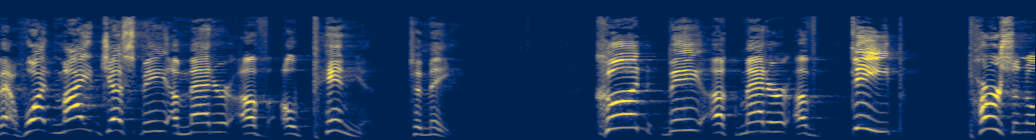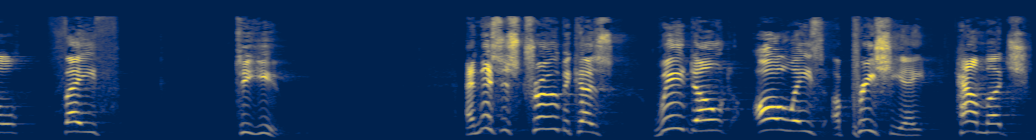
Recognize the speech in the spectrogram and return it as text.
that what might just be a matter of opinion to me could be a matter of deep personal faith to you. And this is true because we don't always appreciate how much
